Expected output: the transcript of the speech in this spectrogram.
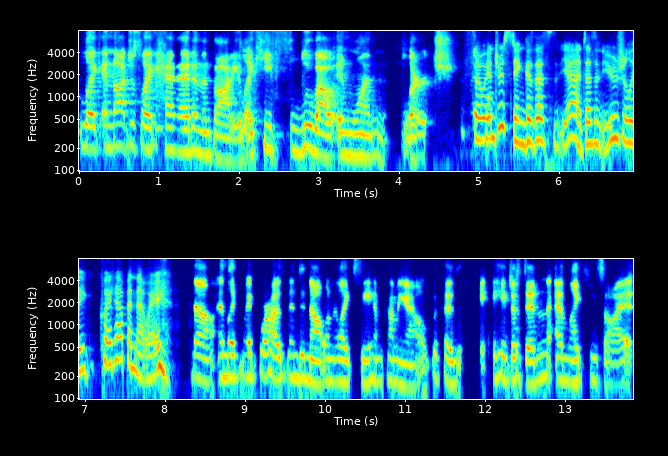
like, and not just like head and then body, like he flew out in one lurch. So interesting because that's yeah, it doesn't usually quite happen that way. No, and like my poor husband did not want to like see him coming out because he just didn't, and like he saw it,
